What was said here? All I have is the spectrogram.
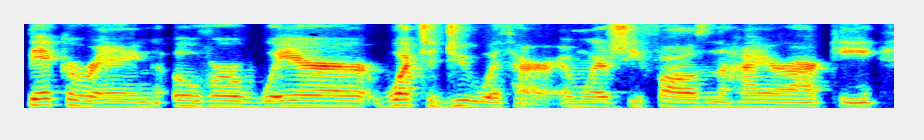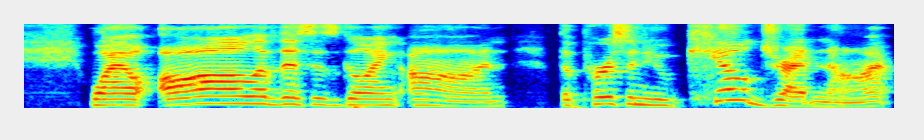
bickering over where, what to do with her and where she falls in the hierarchy. While all of this is going on, the person who killed Dreadnought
